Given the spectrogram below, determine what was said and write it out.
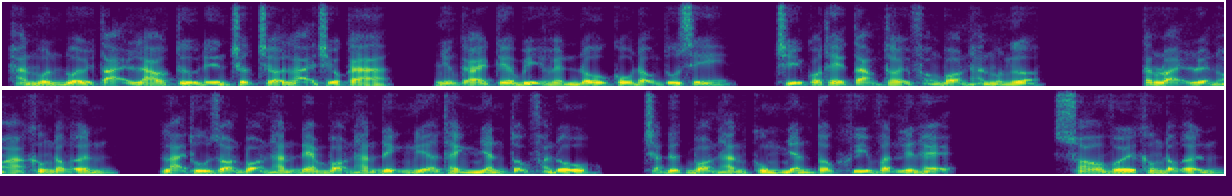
Hắn muốn đuổi tại lão tử đến trước trở lại chiều ca, những cái kia bị huyền đô cổ động tu sĩ chỉ có thể tạm thời phóng bọn hắn một ngựa. Các loại luyện hóa không động ấn, lại thu dọn bọn hắn đem bọn hắn định nghĩa thành nhân tộc phản đồ, chặt đứt bọn hắn cùng nhân tộc khí vận liên hệ. So với không động ấn,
